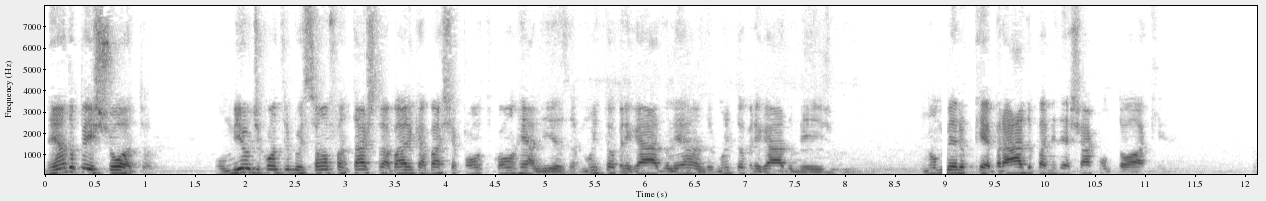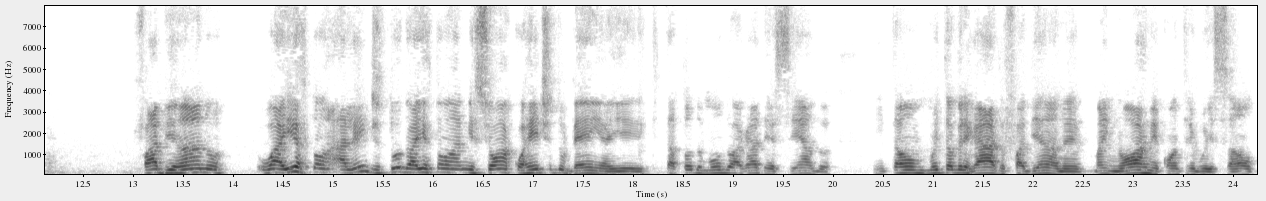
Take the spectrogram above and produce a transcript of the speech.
Leandro Peixoto. Humilde contribuição, fantástico trabalho que a Baixa.com realiza. Muito obrigado, Leandro. Muito obrigado mesmo. Número quebrado para me deixar com toque. Fabiano. O Ayrton, além de tudo, o Ayrton iniciou uma corrente do bem aí, que está todo mundo agradecendo. Então, muito obrigado, Fabiano. É uma enorme contribuição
